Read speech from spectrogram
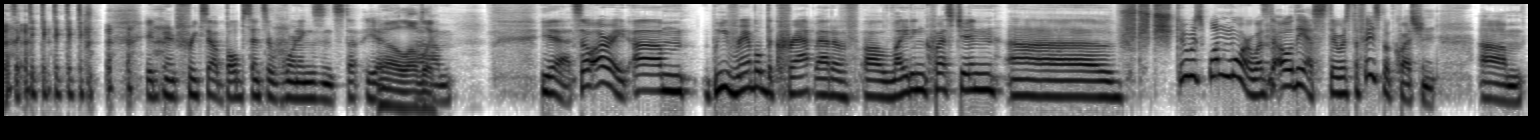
It's like tick tick tick tick tick. It, it freaks out bulb sensor warnings and stuff. Yeah, Oh, lovely. Um, yeah. So, all right. Um, we've rambled the crap out of a lighting question. Uh, there was one more. Was the? Oh, yes. There was the Facebook question. Um,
